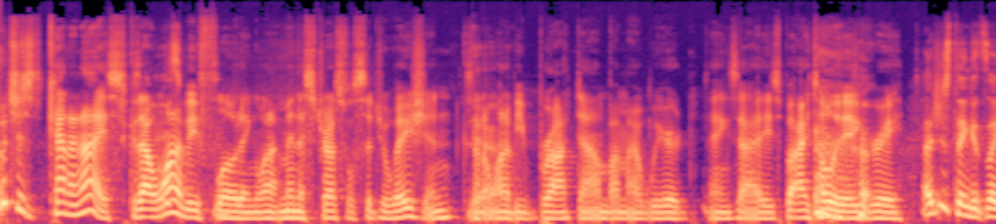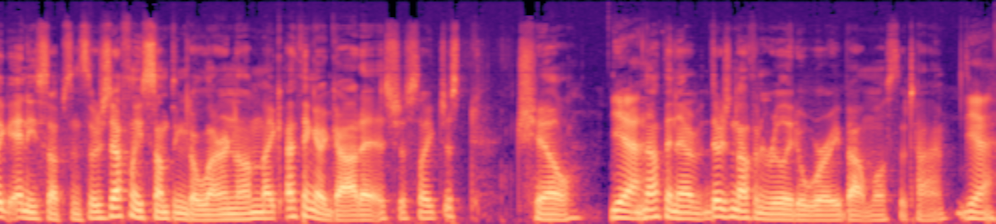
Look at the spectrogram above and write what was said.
Which is kind of nice because I want to be floating when I'm in a stressful situation because I don't want to be brought down by my weird anxieties. But I totally agree. I just think it's like any substance. There's definitely something to learn. And I'm like, I think I got it. It's just like, just chill. Yeah. Nothing. Ever, there's nothing really to worry about most of the time. Yeah.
